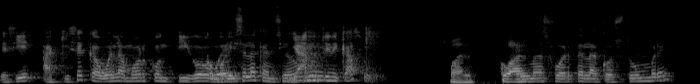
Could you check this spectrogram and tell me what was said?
decir, aquí se acabó el amor contigo, Como güey. dice la canción, Ya no tiene caso. güey. ¿Cuál? es ¿Cuál? más fuerte la costumbre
